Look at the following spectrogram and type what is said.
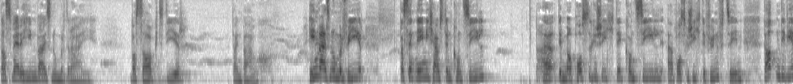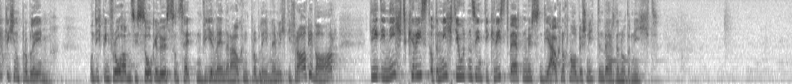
Das wäre Hinweis Nummer drei. Was sagt dir dein Bauch? Hinweis Nummer vier, das entnehme ich aus dem Konzil, äh, dem Apostelgeschichte, Konzil, Apostelgeschichte 15. Da hatten die wirklich ein Problem. Und ich bin froh, haben sie es so gelöst, sonst hätten wir Männer auch ein Problem. Nämlich die Frage war, die, die nicht Christ oder nicht Juden sind, die Christ werden müssen, die auch nochmal beschnitten werden oder nicht.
